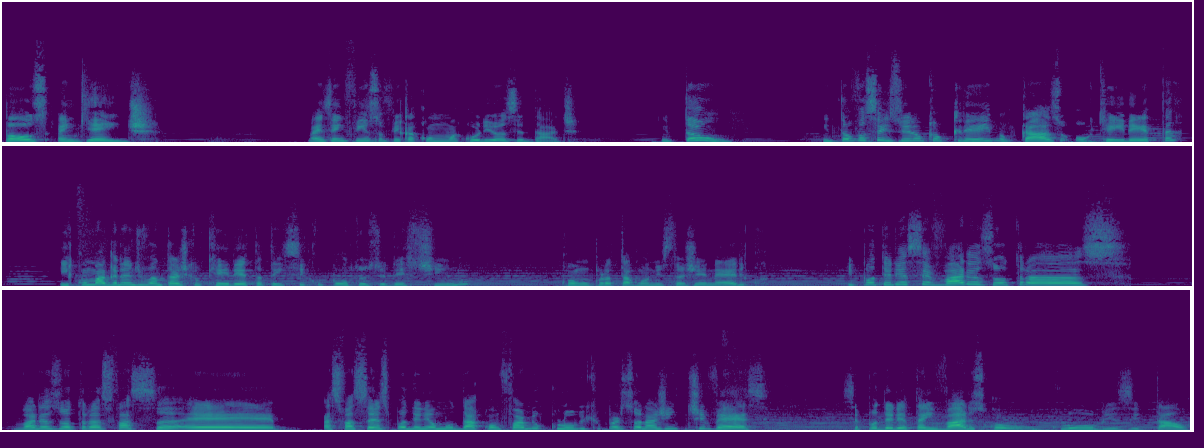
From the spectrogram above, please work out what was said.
Pose Engage. Mas enfim, isso fica como uma curiosidade. Então, então vocês viram que eu criei no caso o Keireta e com uma grande vantagem que o Keireta tem 5 pontos de destino como protagonista genérico e poderia ser várias outras várias outras façanhas. É, as façanhas poderiam mudar conforme o clube que o personagem tivesse. Você poderia estar em vários clubes e tal.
